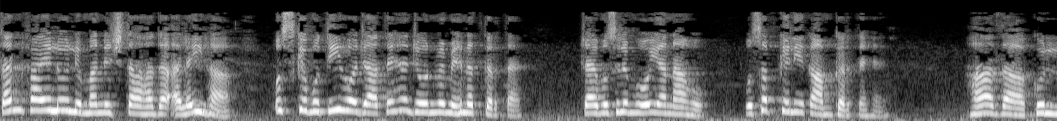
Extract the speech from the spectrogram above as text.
تن فائل لمن اجتہد علیہ اس کے متی ہو جاتے ہیں جو ان میں محنت کرتا ہے۔ چاہے مسلم ہو یا نہ ہو، وہ سب کے لیے کام کرتے ہیں۔ ہاضا کل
